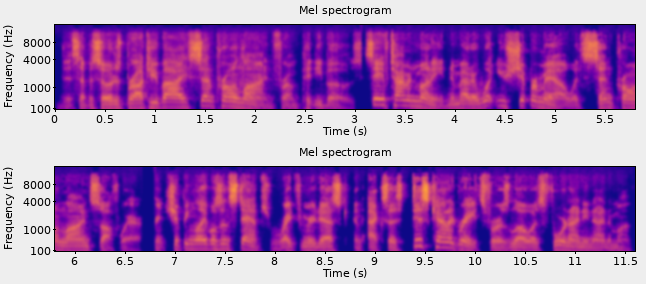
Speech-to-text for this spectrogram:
This episode is brought to you by SendPro Online from Pitney Bowes. Save time and money no matter what you ship or mail with SendPro Online software. Print shipping labels and stamps right from your desk and access discounted rates for as low as $4.99 a month.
